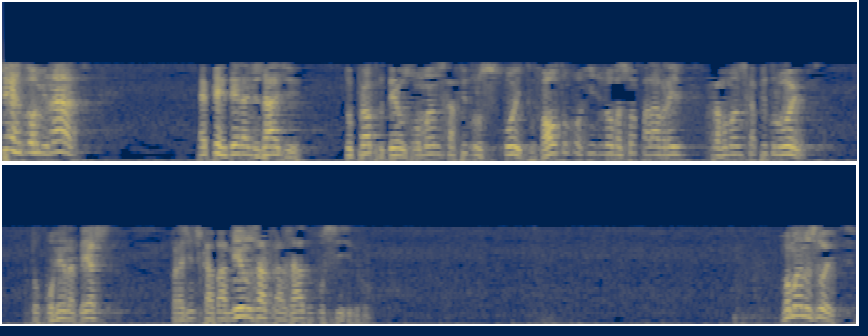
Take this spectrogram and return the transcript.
ser dominado, é perder a amizade do próprio Deus. Romanos capítulo 8. Volta um pouquinho de novo a sua palavra aí para Romanos capítulo 8. Estou correndo a beça para a gente acabar menos atrasado possível. Romanos 8.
